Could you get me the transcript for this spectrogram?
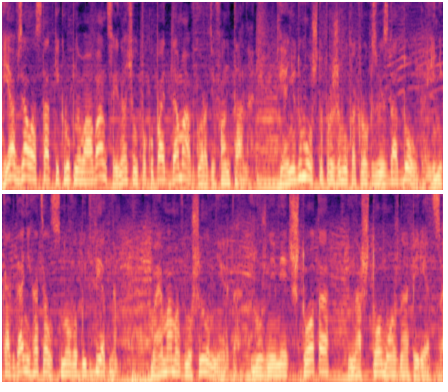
«Я взял остатки крупного аванса и начал покупать дома в городе Фонтана. Я не думал, что проживу как рок-звезда долго, и никогда не хотел снова быть бедным. Моя мама внушила мне это. Нужно иметь что-то, на что можно опереться.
